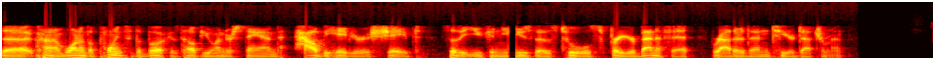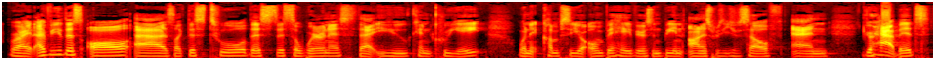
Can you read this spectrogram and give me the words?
the kind of one of the points of the book is to help you understand how behavior is shaped so that you can use those tools for your benefit rather than to your detriment. Right. I view this all as like this tool, this this awareness that you can create when it comes to your own behaviors and being honest with yourself and your habits.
